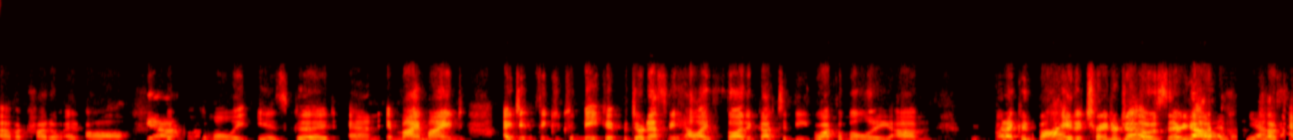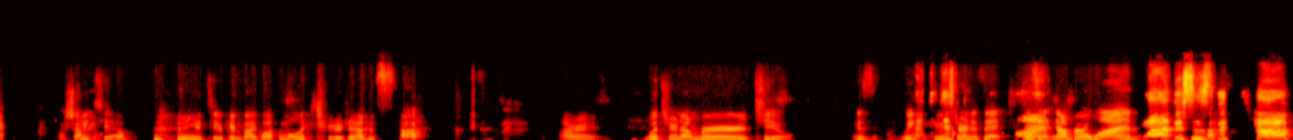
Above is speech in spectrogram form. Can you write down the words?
avocado at all. Yeah, but guacamole is good. And in my mind, I didn't think you could make it. But don't ask me how I thought it got to be guacamole. Um, but I could buy it at Trader Joe's. There you, you go. Could. Yeah. Okay. My shopping. You too. you too can buy guacamole at Trader Joe's. Huh. All right. What's your number two? Is wait, whose turn is it? Is it number one? Yeah, this is the top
